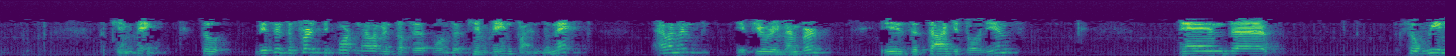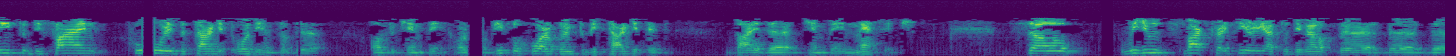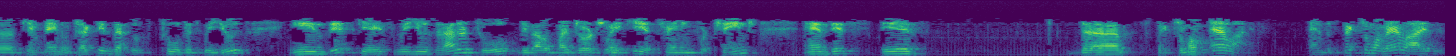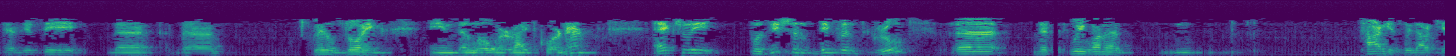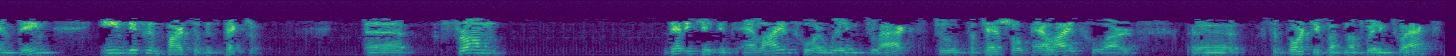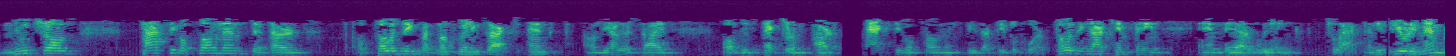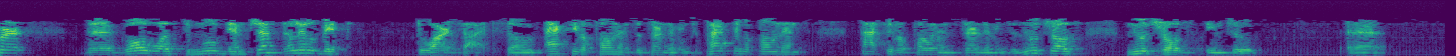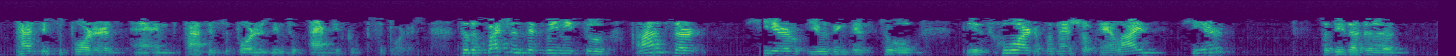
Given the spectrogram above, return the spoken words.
campaign. So this is the first important element of the, of the campaign plan. The next element, if you remember, is the target audience. And uh, so we need to define who is the target audience of the of the campaign, or people who are going to be targeted by the campaign message. So we used SMART criteria to develop the, the, the campaign objectives. That was the tool that we used. In this case, we use another tool developed by George Lakey at Training for Change, and this is the spectrum of allies. And the spectrum of allies, as you see the, the little drawing in the lower right corner, actually positions different groups uh, that we want to target with our campaign in different parts of the spectrum. Uh, from dedicated allies who are willing to act to potential allies who are uh, supportive but not willing to act, neutrals, passive opponents that are opposing but not willing to act, and on the other side of the spectrum are active opponents. These are people who are opposing our campaign and they are willing to act. And if you remember, the goal was to move them just a little bit to our side. So active opponents to turn them into passive opponents, passive opponents turn them into neutrals, neutrals into uh, passive supporters, and passive supporters into active supporters. So the questions that we need to answer here using this tool is who are the potential allies here? So these are the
